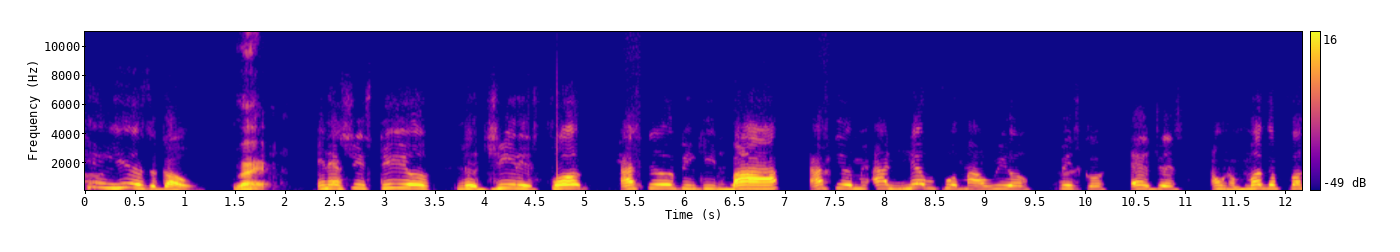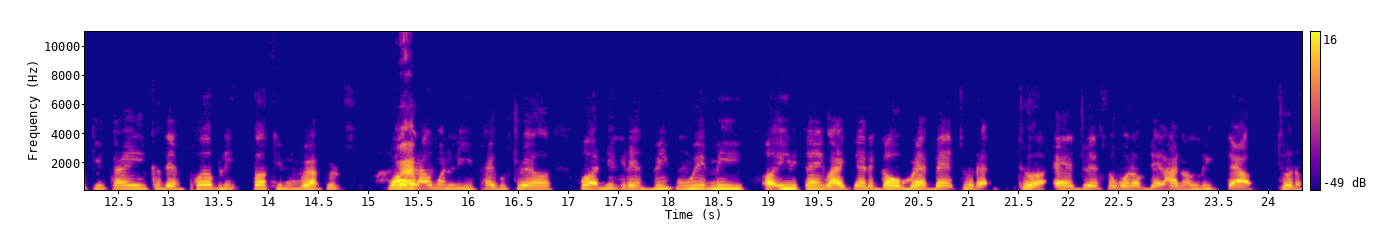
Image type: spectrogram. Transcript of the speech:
10 years ago. Right. And that shit still legit as fuck. I still been getting by. I still mean I never put my real physical address on a motherfucking thing because that's public fucking records. Why Right. would I want to leave paper trail for a nigga that's beefing with me or anything like that to go right back to the to an address or whatever that I done leaked out to the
